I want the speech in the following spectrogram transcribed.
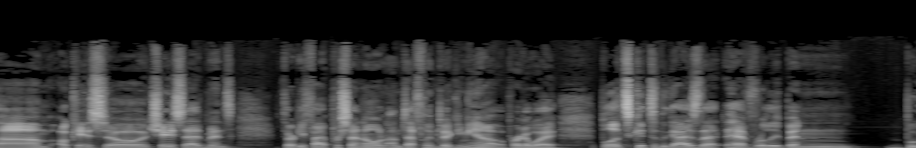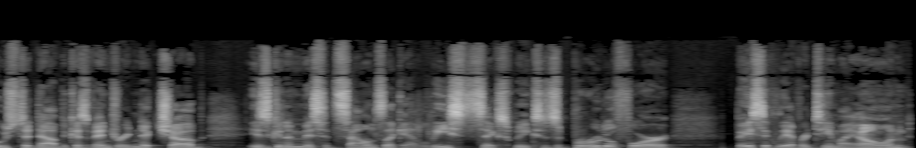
Um, okay, so Chase Edmonds, 35% own. I'm definitely picking him up right away. But let's get to the guys that have really been boosted now because of injury. Nick Chubb is going to miss, it sounds like, at least six weeks. It's brutal for basically every team I own,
